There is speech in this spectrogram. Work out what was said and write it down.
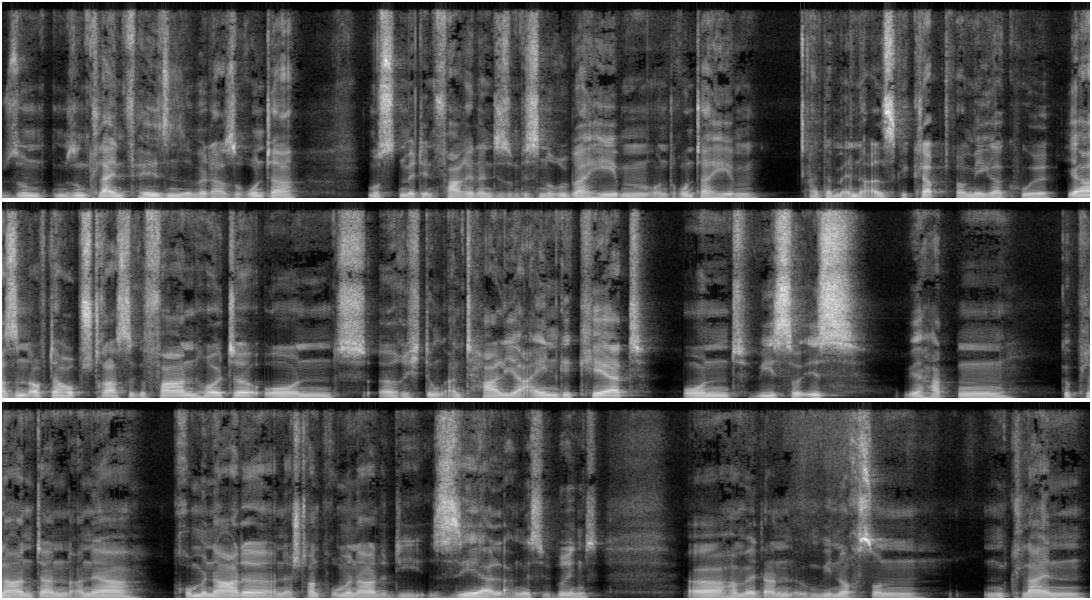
So, ein, so einen kleinen Felsen sind wir da so runter, mussten mit den Fahrrädern die so ein bisschen rüberheben und runterheben. Hat am Ende alles geklappt, war mega cool. Ja, sind auf der Hauptstraße gefahren heute und äh, Richtung Antalya eingekehrt. Und wie es so ist, wir hatten geplant dann an der Promenade, an der Strandpromenade, die sehr lang ist übrigens, äh, haben wir dann irgendwie noch so einen, einen kleinen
